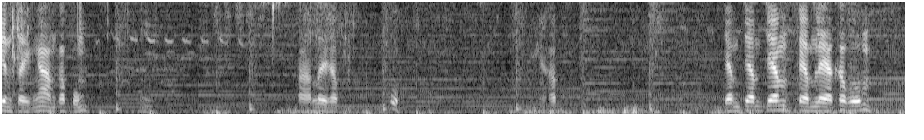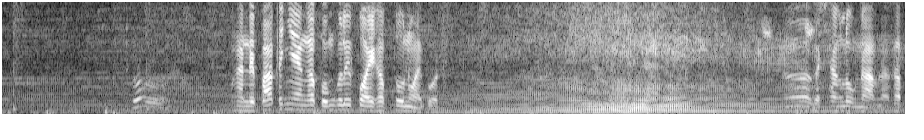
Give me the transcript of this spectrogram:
พี้ยนใส่งามครับผมนี่ขาดเลยครับโอ้นี่ครับแจมแจมแจมแจมแหลกครับผมงานในปลาขะแยงครับผมก็เลยปล่อยครับตัวหน่อยปวดเออกระช่างลงน้ำแล้วครับ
